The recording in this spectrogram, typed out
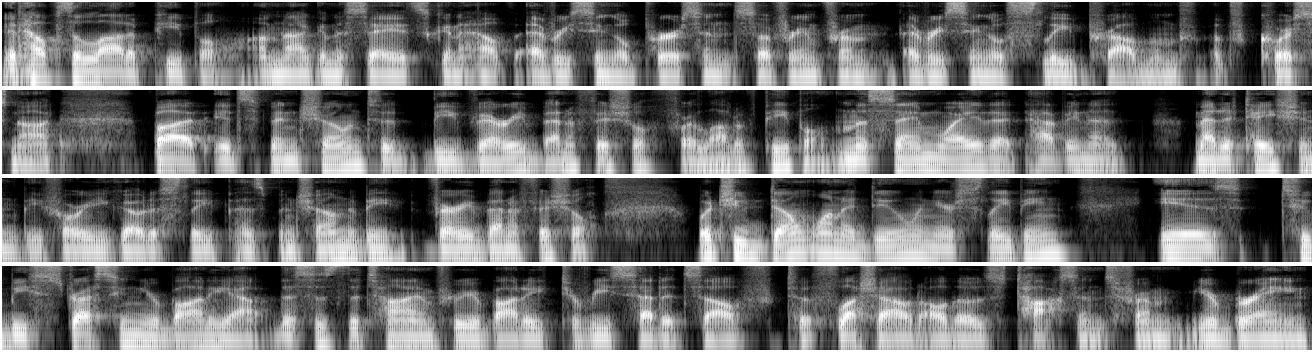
It helps a lot of people. I'm not going to say it's going to help every single person suffering from every single sleep problem. Of course not. But it's been shown to be very beneficial for a lot of people in the same way that having a meditation before you go to sleep has been shown to be very beneficial. What you don't want to do when you're sleeping is to be stressing your body out. This is the time for your body to reset itself, to flush out all those toxins from your brain,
